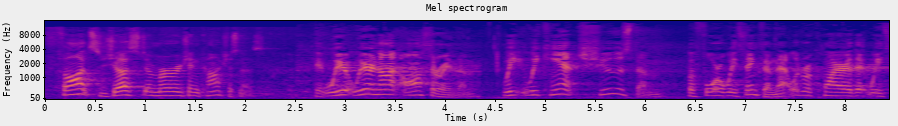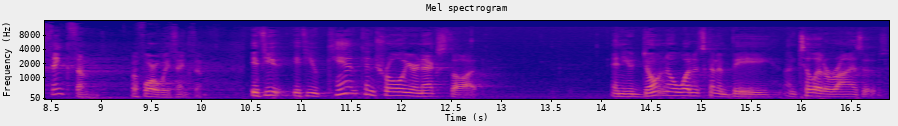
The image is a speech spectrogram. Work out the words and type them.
Thoughts just emerge in consciousness. We're, we are not authoring them. We, we can't choose them before we think them. That would require that we think them before we think them. If you, if you can't control your next thought and you don't know what it's going to be until it arises,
